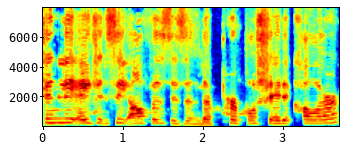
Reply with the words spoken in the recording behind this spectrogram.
Chinle Agency office is in the purple shaded color.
